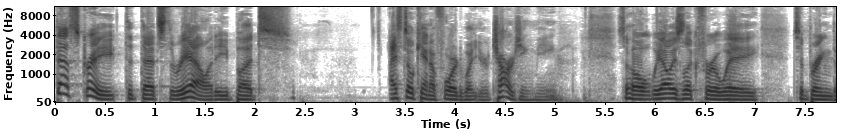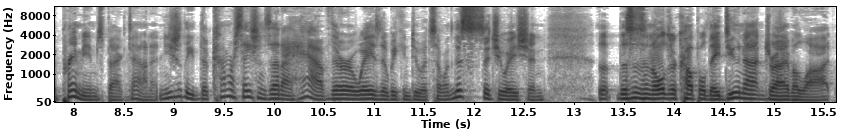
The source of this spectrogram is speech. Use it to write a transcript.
that's great that that's the reality, but I still can't afford what you're charging me. So we always look for a way to bring the premiums back down. And usually the conversations that I have, there are ways that we can do it. So in this situation, this is an older couple. They do not drive a lot.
